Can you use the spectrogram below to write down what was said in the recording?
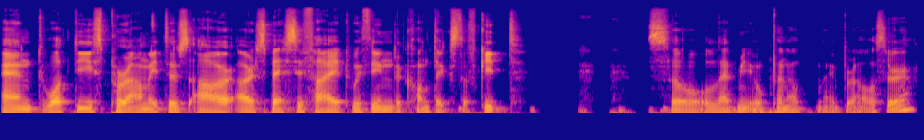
and what these parameters are are specified within the context of Git. So let me open up my browser.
